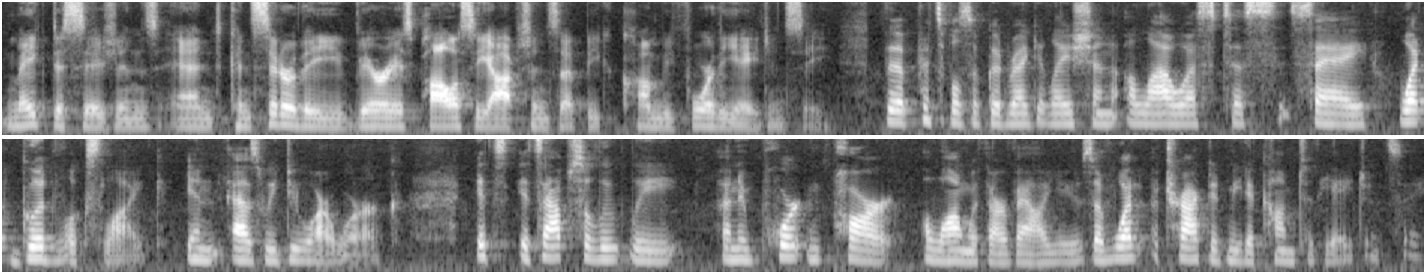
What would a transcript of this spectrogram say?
make decisions and consider the various policy options that come before the agency. The principles of good regulation allow us to say what good looks like in, as we do our work. It's, it's absolutely an important part, along with our values, of what attracted me to come to the agency.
